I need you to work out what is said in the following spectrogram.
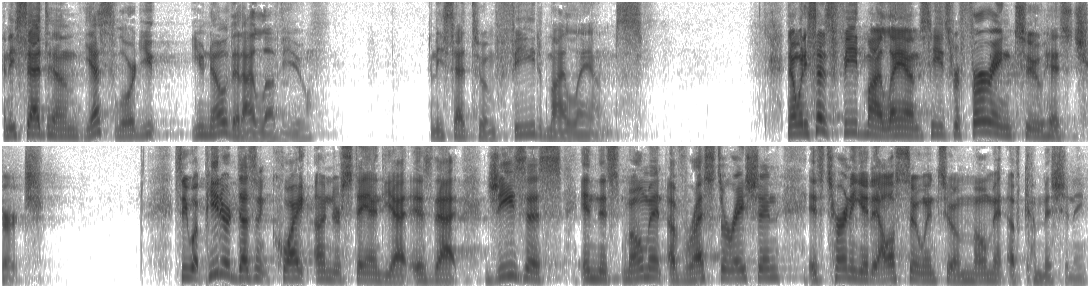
And he said to him, Yes, Lord, you, you know that I love you. And he said to him, Feed my lambs. Now, when he says feed my lambs, he's referring to his church. See, what Peter doesn't quite understand yet is that Jesus, in this moment of restoration, is turning it also into a moment of commissioning.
